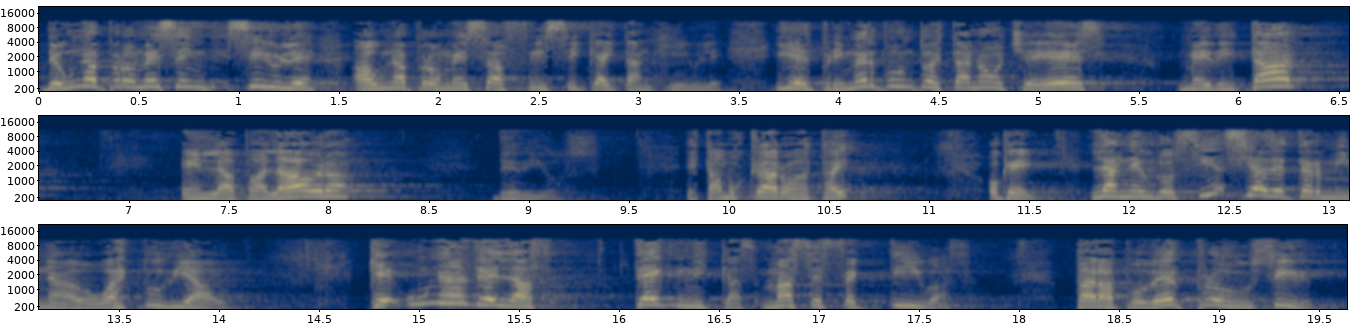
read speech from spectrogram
de una promesa invisible a una promesa física y tangible. Y el primer punto de esta noche es meditar en la palabra de Dios. ¿Estamos claros hasta ahí? Ok, la neurociencia ha determinado o ha estudiado que una de las técnicas más efectivas para poder producir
